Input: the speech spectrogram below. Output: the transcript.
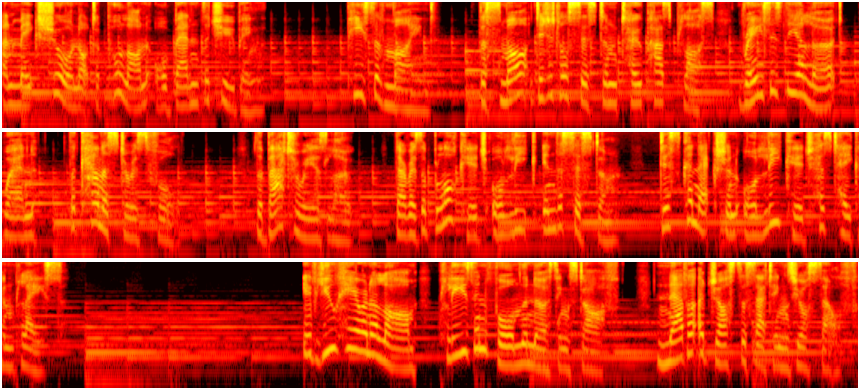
and make sure not to pull on or bend the tubing. Peace of mind. The smart digital system Thopaz Plus raises the alert when the canister is full, the battery is low, there is a blockage or leak in the system, disconnection or leakage has taken place. If you hear an alarm, please inform the nursing staff. Never adjust the settings yourself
